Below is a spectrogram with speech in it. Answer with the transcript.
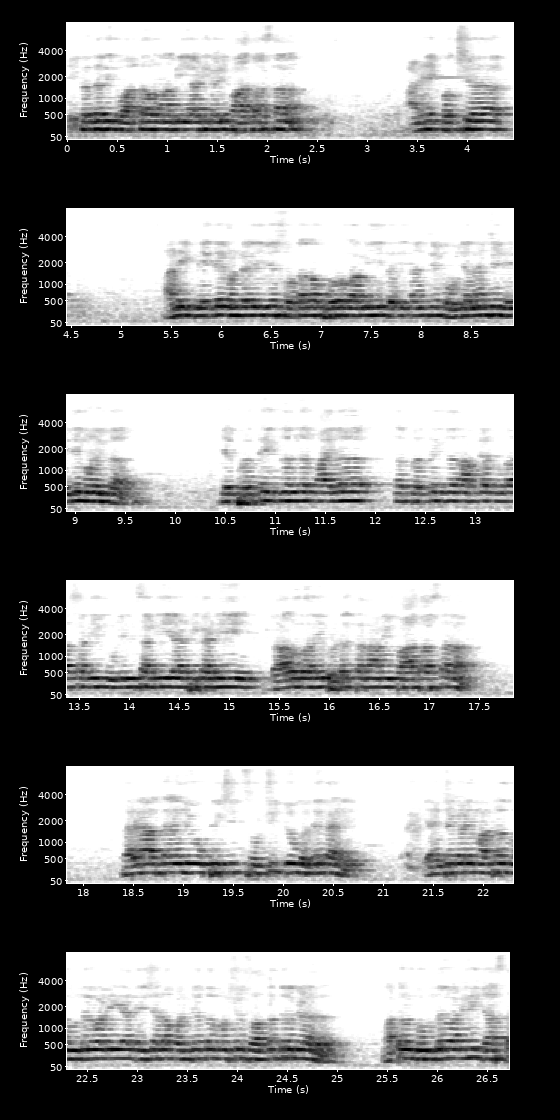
एकंदरीत वातावरण आम्ही या ठिकाणी पाहत असताना अनेक पक्ष अनेक नेते मंडळी जे स्वतःला पुरोगामी दलितांचे बहुजनांचे नेते म्हणतात हे प्रत्येक जण जर पाहिलं तर प्रत्येक जण आपल्या मुलासाठी मुलींसाठी या ठिकाणी दारोदारी भटकताना आम्ही पाहत असताना खऱ्या अर्थाने जे उपेक्षित शोषित जो घटक आहे यांच्याकडे मात्र दुर्दैवाने या देशाला पंच्याहत्तर वर्ष स्वातंत्र्य मिळालं. मात्र दुर्दैवाने जास्त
